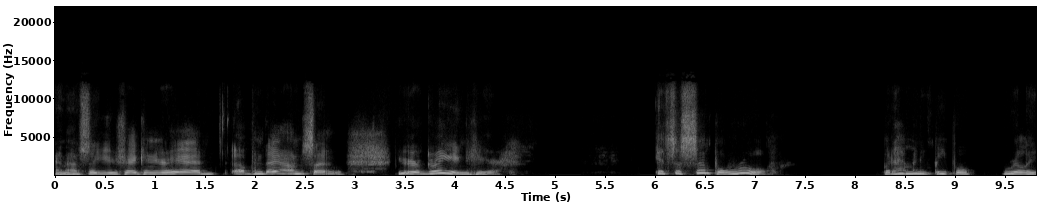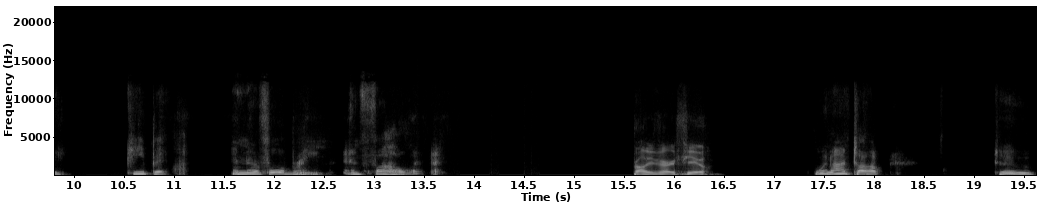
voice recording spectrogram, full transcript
And I see you shaking your head up and down, so you're agreeing here. It's a simple rule. But how many people really keep it in their forebrain and follow it? Probably very few. When I talk to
